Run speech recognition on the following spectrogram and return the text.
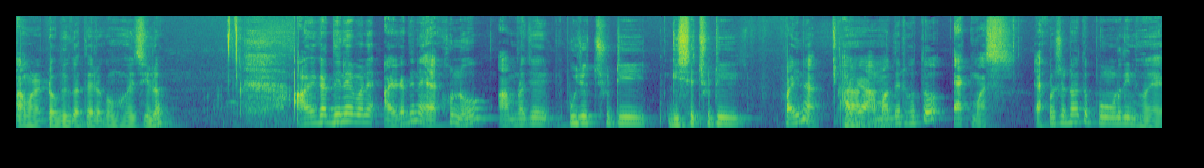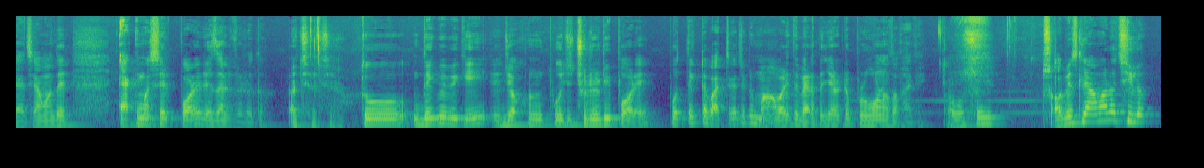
আমার একটা অভিজ্ঞতা এরকম হয়েছিল। আগেকার দিনে মানে আগেকার দিনে এখনও আমরা যে পুজোর ছুটি গ্রীষ্মের ছুটি পাই না আগে আমাদের হতো এক মাস। এখন সেটা হয়তো পনেরো দিন হয়ে গেছে আমাদের এক মাসের পরে রেজাল্ট বেরোতো। আচ্ছা আচ্ছা। তো দেখবে বিকি যখন পুজো ছুটি টুটি পড়ে প্রত্যেকটা বাচ্চা কাছে একটু মামা বাড়িতে বেড়াতে যাওয়ার একটা প্রবণতা থাকে। অবশ্যই। অবভিয়াসলি আমারও ছিল। হ্যাঁ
